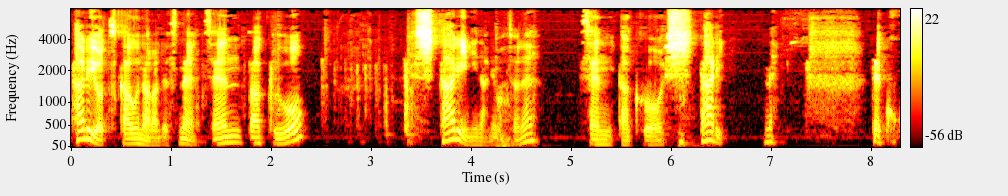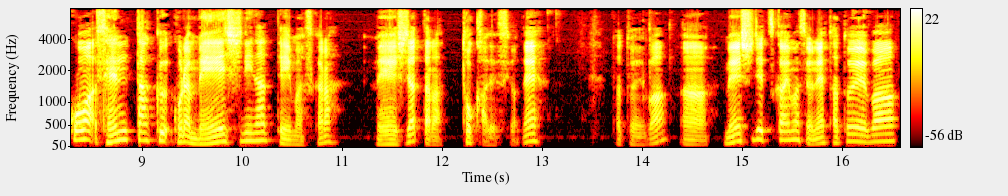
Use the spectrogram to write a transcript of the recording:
たりを使うならですね、洗濯をしたりになりますよね。洗濯をしたり。ね。で、ここは洗濯。これは名詞になっていますから、名詞だったらとかですよね。例えば、うん、名詞で使いますよね。例えば、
